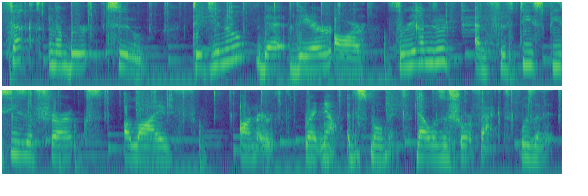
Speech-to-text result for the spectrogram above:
Fact number two. Did you know that there are 350 species of sharks alive on Earth right now at this moment? That was a short fact, wasn't it?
